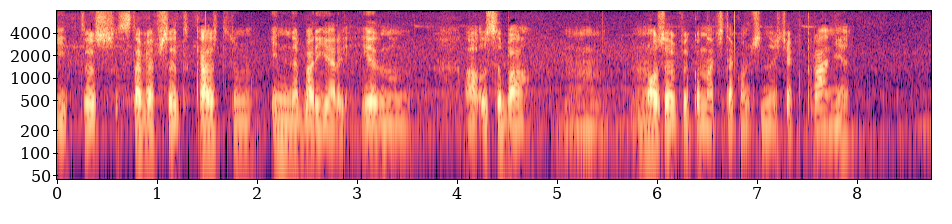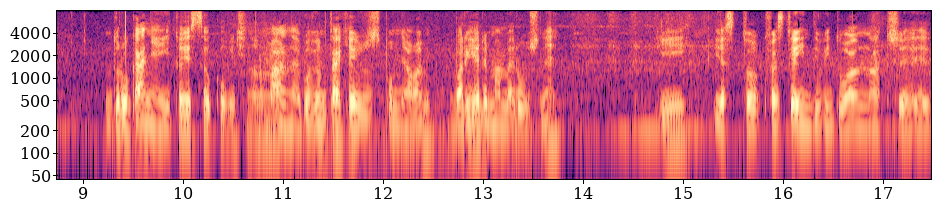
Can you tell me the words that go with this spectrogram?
i też stawia przed każdym inne bariery. Jedną, a osoba mm, może wykonać taką czynność jak pranie, druga nie. I to jest całkowicie normalne, bowiem tak jak już wspomniałem, bariery mamy różne i jest to kwestia indywidualna, czy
